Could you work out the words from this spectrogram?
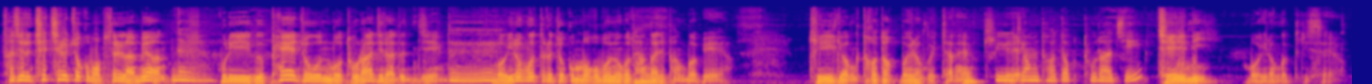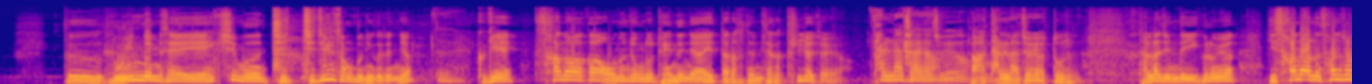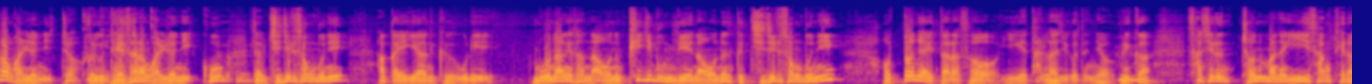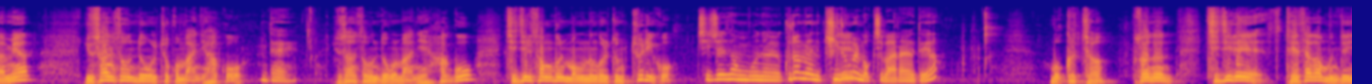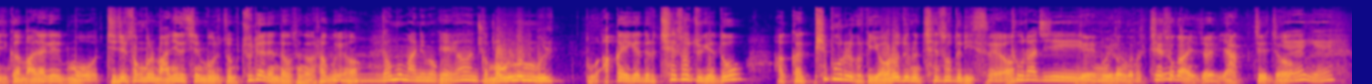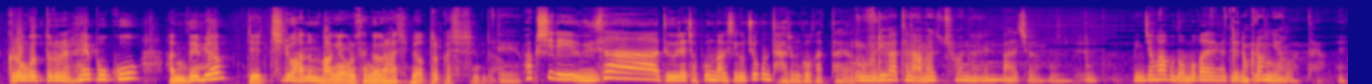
사실은 채취를 조금 없애려면 네. 우리 그 폐에 좋은 뭐 도라지라든지 네. 뭐 이런 것들을 조금 먹어보는 것도 한 가지 방법이에요. 길경, 더덕 뭐 이런 거 있잖아요. 길경, 더덕, 도라지. 예. 제니 뭐 이런 것들이 있어요. 그 노인 냄새의 핵심은 지, 질 성분이거든요. 네. 그게 산화가 어느 정도 되느냐에 따라서 냄새가 틀려져요. 달라져요. 달라져요. 아 달라져요. 또 달라지는데 이 그러면 이 산화는 산소랑 관련이 있죠. 그리고 대사랑 관련이 있고 그다음에 지질 성분이 아까 얘기한 그 우리 모낭에서 나오는 피지 분비에 나오는 그 지질 성분이 어떠냐에 따라서 이게 달라지거든요. 그러니까 사실은 저는 만약 이 상태라면 유산소 운동을 조금 많이 하고 네. 유산소 운동을 많이 하고 지질 성분 먹는 걸 좀 줄이고 지질 성분을 그러면 기름을 예. 먹지 말아야 돼요? 뭐 그렇죠. 우선은 지질의 대사가 문제니까 만약에 뭐 지질 성분을 많이 드시는 분은 좀 줄여야 된다고 생각을 하고요. 음, 너무 많이 예. 먹으면 그러니까 먹는 물뭐 아까 얘기한 대로 채소 중에도 아까 피부를 그렇게 열어주는 채소들이 있어요. 도라지 네, 뭐 이런 것들. 것들 채소가 아니죠, 약재죠. 예, 예. 그런 것들을 해보고 안 되면 이제 치료하는 방향으로 생각을 하시면 어떨까 싶습니다. 네, 확실히 의사들의 접근 방식은 조금 다른 것 같아요. 우리 네. 같은 아마추어는 맞아. 음, 음. 인정하고 넘어가야 되는 아, 그럼요. 부분인 것 같아요. 네.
